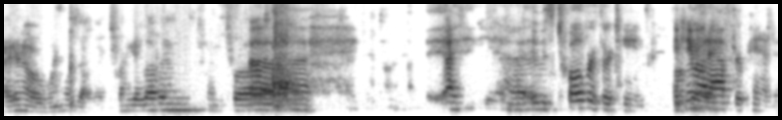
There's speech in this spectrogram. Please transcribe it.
I don't know, when was that, like 2011, 2012? Uh, I think, yeah, it was 12 or 13. It came out after Panda.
